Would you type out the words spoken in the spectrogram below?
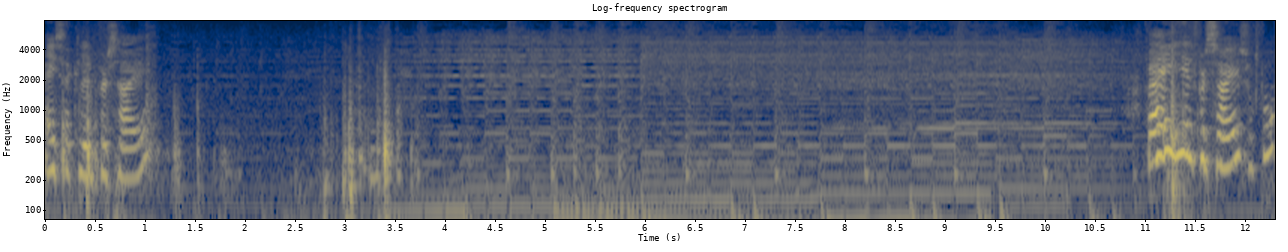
هاي شكل الفرشاية. فهي هي الفرشاية شوفوا.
